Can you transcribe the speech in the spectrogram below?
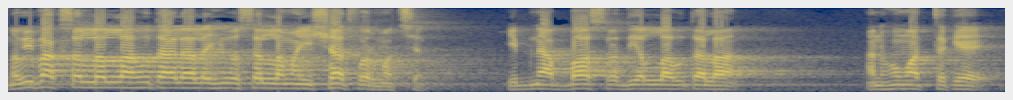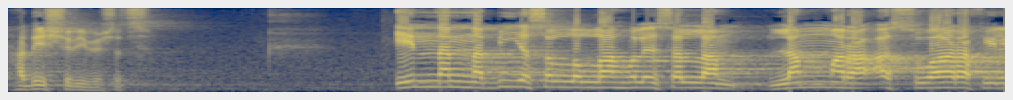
নবী পাক সাল্লাল্লাহু তাআলা আলাইহি ওয়াসাল্লামা ইরশাদ ফরমাচ্ছেন। ইবনে আব্বাস রাদিয়াল্লাহু তাআলা আনহুমার থেকে হাদিস শরীফ এসেছে। ইন্নান নাবিয়্য সাল্লাল্লাহু আলাইহি সাল্লাম লাম্মা রাআ ফিল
